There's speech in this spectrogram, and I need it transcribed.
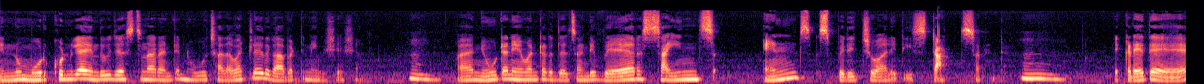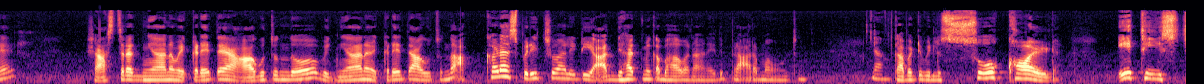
నిన్ను మూర్ఖుడిగా ఎందుకు చేస్తున్నారంటే నువ్వు చదవట్లేదు కాబట్టి నీ విశేషం ఉమ్. ఆ న్యూటన్ ఏమంటారు తెలుసా అండి where science ends spirituality starts అని అంటారు. ఎక్కడైతే శాస్త్రజ్ఞానం ఎక్కడైతే ఆగుతుందో విజ్ఞానం ఎక్కడైతే ఆగుతుందో అక్కడ స్పిరిచువాలిటీ ఆధ్యాత్మిక భావన అనేది ప్రారంభమవుతుంది. కాబట్టి వీళ్ళు సో కాల్డ్ ఏథీస్ట్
